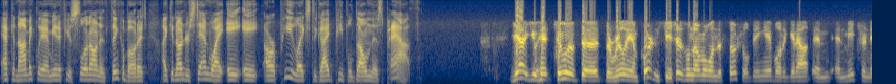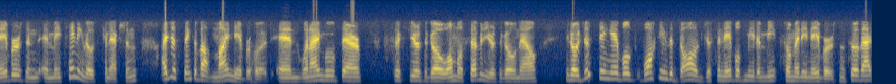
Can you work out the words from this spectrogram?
economically. I mean, if you slow down and think about it, I can understand why AARP likes to guide people down this path yeah, you hit two of the, the really important features. Well, number one, the social, being able to get out and, and meet your neighbors and, and maintaining those connections. I just think about my neighborhood. And when I moved there six years ago, almost seven years ago now, you know, just being able, walking the dog just enabled me to meet so many neighbors. And so that,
